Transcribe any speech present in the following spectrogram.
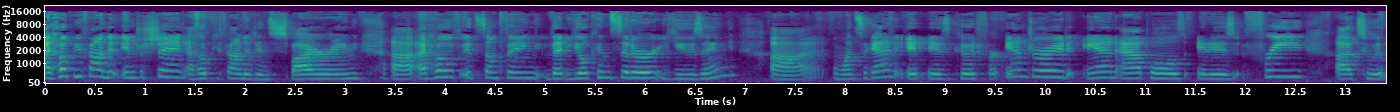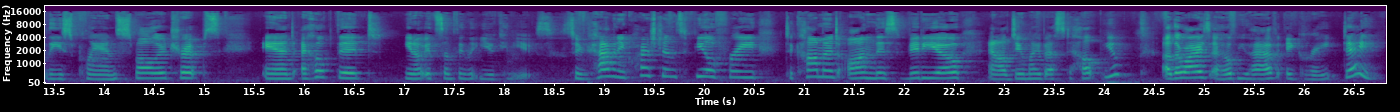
I hope you found it interesting. I hope you found it inspiring. Uh, I hope it's something that you'll consider using. Uh, once again, it is good for Android and Apples. It is free uh, to at least plan smaller trips. And I hope that you know it's something that you can use. So if you have any questions, feel free to comment on this video and I'll do my best to help you. Otherwise, I hope you have a great day.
